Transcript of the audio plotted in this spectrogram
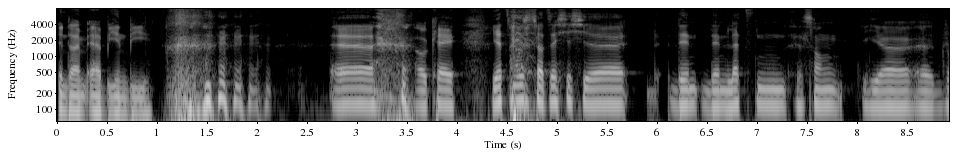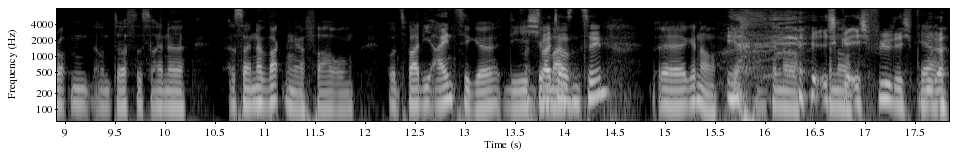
In deinem Airbnb. Äh, okay, jetzt muss ich tatsächlich äh, den, den letzten Song hier äh, droppen und das ist eine, das ist eine Wacken-Erfahrung. Und zwar die einzige, die Von ich in meinem- 2010? Äh, genau. Ja. Genau. Ich, genau, ich fühle dich, Ja, Bruder.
